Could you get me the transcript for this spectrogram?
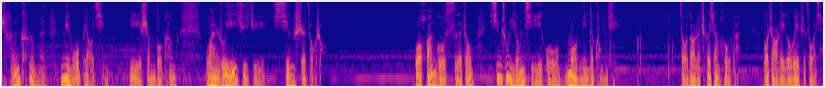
乘客们面无表情，一声不吭，宛如一具具行尸走肉。我环顾四周，心中涌起一股莫名的恐惧。走到了车厢后端，我找了一个位置坐下。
